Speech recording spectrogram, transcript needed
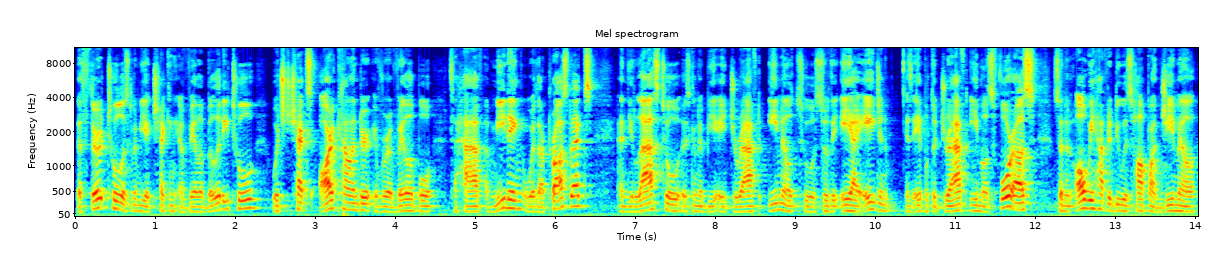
The third tool is going to be a checking availability tool, which checks our calendar if we're available to have a meeting with our prospects. And the last tool is going to be a draft email tool. So the AI agent is able to draft emails for us. So then all we have to do is hop on Gmail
